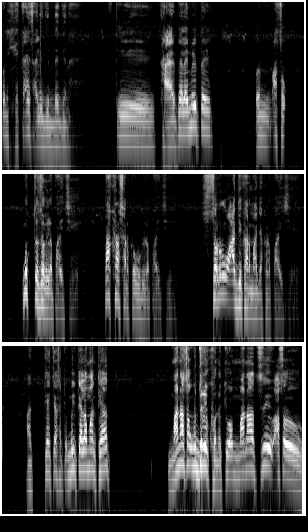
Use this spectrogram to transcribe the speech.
पण हे काय झाली जिंदगी नाही. ते खायला प्यायला मिळतंय पण असं मुक्त जगलं पाहिजे. पाखरासारखं उडलं पाहिजे. सर्व अधिकार माझ्याकडं पाहिजेत. त्याच्यासाठी म्हणजे त्याला म्हणतात मनाचा उद्रेक होणं किंवा मनाचे असं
